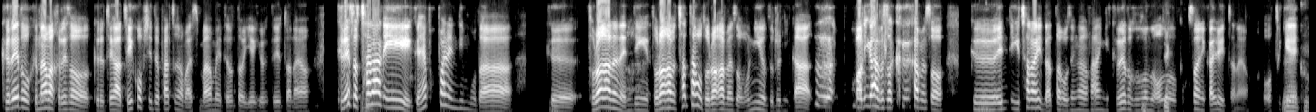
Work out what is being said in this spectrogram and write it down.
그래도 그나마 그래서 그 제가 제이콥 시드 파트가 말씀 마음에 들었던 얘기를 드렸잖아요. 그래서 차라리 그 핵폭발 엔딩보다 그 돌아가는 엔딩이 돌아가면 차 타고 돌아가면서 Only You 들으니까 으, 머리가 하면서 크크 하면서 그 엔딩이 차라리 낫다고 생각을 하는 게 그래도 그거는 어느 정도 복선이 깔려 있잖아요. 어떻게 네, 그,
